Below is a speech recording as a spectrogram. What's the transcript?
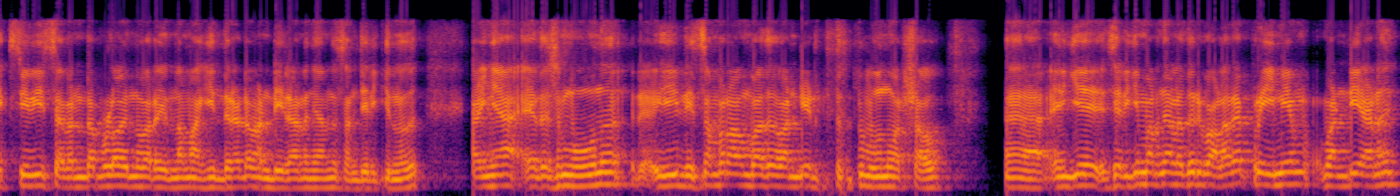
എക്സ് യു വി സെവൻ ഡബിളോ എന്ന് പറയുന്ന മഹീന്ദ്രയുടെ വണ്ടിയിലാണ് ഞാൻ സഞ്ചരിക്കുന്നത്. കഴിഞ്ഞ ഏകദേശം മൂന്ന് ഈ ഡിസംബർ ആകുമ്പോൾ അത് വണ്ടി എടുത്തിട്ട് മൂന്ന് വർഷമാവും. എനിക്ക് ശരിക്കും പറഞ്ഞാൽ അതൊരു വളരെ പ്രീമിയം വണ്ടിയാണ്.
